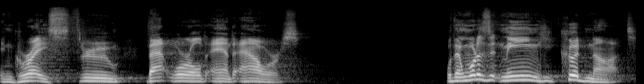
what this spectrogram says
and grace through that world and ours. Well, then what does it mean he could not?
